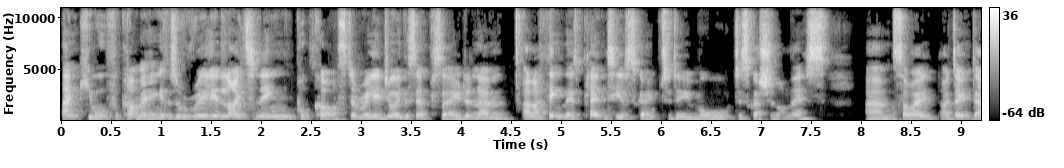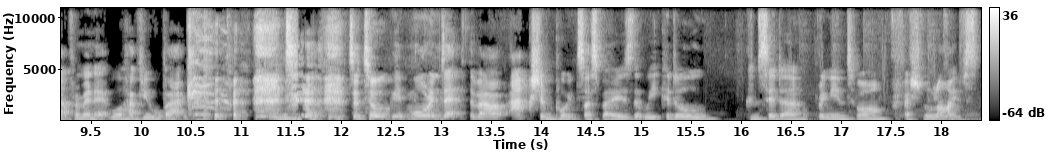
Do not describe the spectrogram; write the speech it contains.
Thank you all for coming. It was a really enlightening podcast. I really enjoyed this episode, and um, and I think there's plenty of scope to do more discussion on this. Um, so I, I don't doubt for a minute we'll have you all back to, to talk more in depth about action points, I suppose, that we could all consider bringing into our professional lives.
